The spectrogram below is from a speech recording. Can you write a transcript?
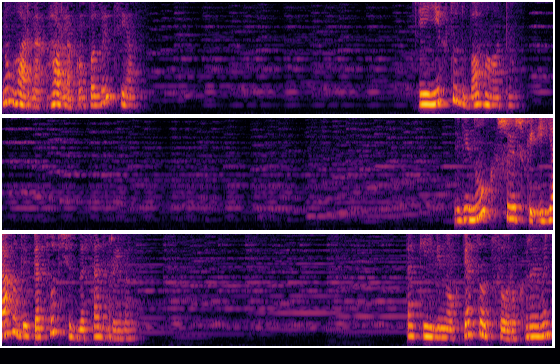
Ну, гарна, гарна композиція. І їх тут багато. Вінок, шишки і ягоди 560 гривень. Такий вінок 540 гривень.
